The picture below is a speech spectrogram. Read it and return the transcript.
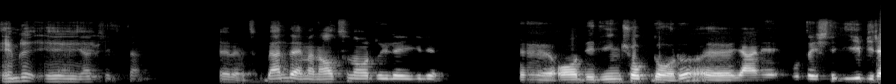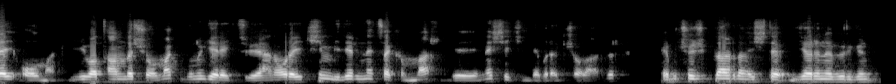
Emre e, gerçekten evet ben de hemen Altın Ordu ile ilgili e, o dediğin çok doğru. E, yani burada işte iyi birey olmak, iyi vatandaş olmak bunu gerektiriyor. Yani orayı kim bilir ne takımlar e, ne şekilde bırakıyorlardır. E, bu çocuklar da işte yarın öbür gün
